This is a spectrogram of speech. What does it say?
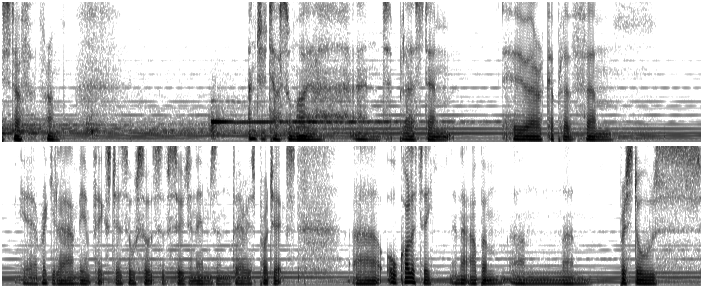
Lovely stuff from Andrew Tasselmyer and Blurstem, who are a couple of um, yeah regular ambient fixtures, all sorts of pseudonyms and various projects, uh, all quality. And that album um, Bristol's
